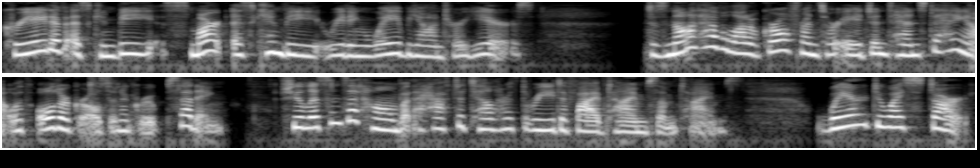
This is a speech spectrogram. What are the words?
creative as can be, smart as can be, reading way beyond her years does not have a lot of girlfriends her age and tends to hang out with older girls in a group setting. She listens at home, but I have to tell her three to five times sometimes. Where do I start?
